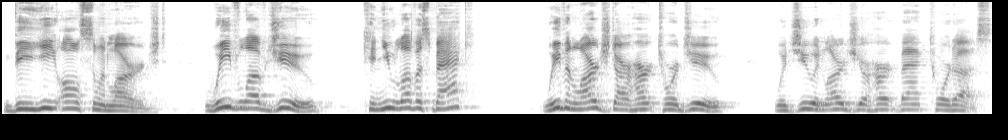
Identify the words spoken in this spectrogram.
be ye also enlarged. We've loved you. Can you love us back? We've enlarged our heart toward you. Would you enlarge your heart back toward us?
